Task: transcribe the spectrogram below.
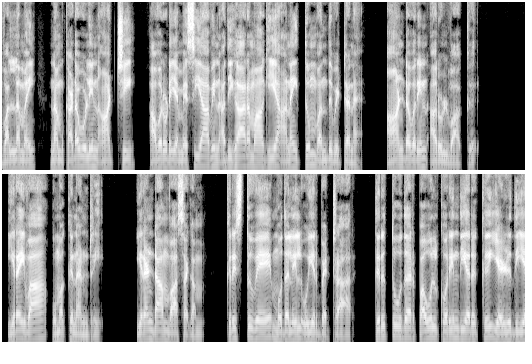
வல்லமை நம் கடவுளின் ஆட்சி அவருடைய மெசியாவின் அதிகாரமாகிய அனைத்தும் வந்துவிட்டன. ஆண்டவரின் அருள்வாக்கு. இறைவா உமக்கு நன்றி. இரண்டாம் வாசகம். கிறிஸ்துவே முதலில் உயிர் பெற்றார். திருத்தூதர் பவுல் கொரிந்தியருக்கு எழுதிய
